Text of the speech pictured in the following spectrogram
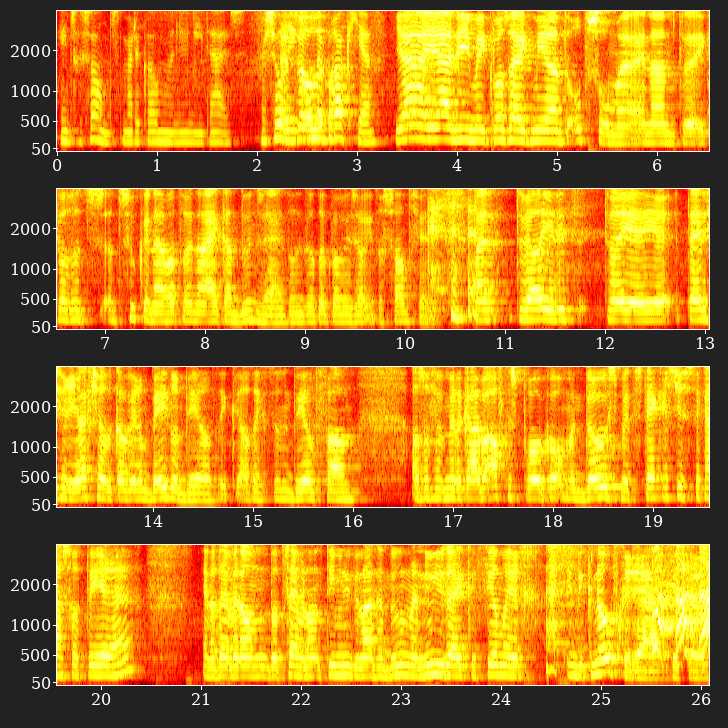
interessant, maar daar komen we nu niet uit. Maar sorry, ik onderbrak je. Ja, ja, nee, maar ik was eigenlijk meer aan het opsommen. En aan het, ik was het, aan het zoeken naar wat we nou eigenlijk aan het doen zijn. Dat ik dat ook wel weer zo interessant vind. maar terwijl je dit, terwijl je, je- tijdens je reactie had ik alweer een beter beeld. Ik had echt een beeld van alsof we met elkaar hebben afgesproken om een doos met stekkertjes te gaan sorteren. En dat, hebben we dan, dat zijn we dan tien minuten lang gaan doen. Maar nu is eigenlijk veel meer in de knoop geraakt. of zo.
